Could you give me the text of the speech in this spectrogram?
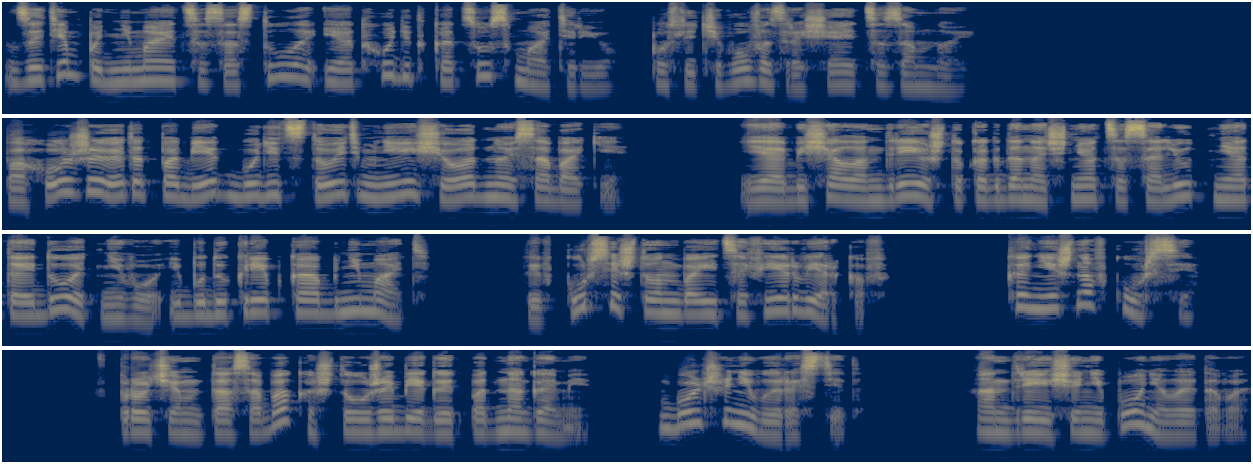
Затем поднимается со стула и отходит к отцу с матерью, после чего возвращается за мной. Похоже, этот побег будет стоить мне еще одной собаки. Я обещал Андрею, что когда начнется салют, не отойду от него и буду крепко обнимать. Ты в курсе, что он боится фейерверков? Конечно, в курсе. Впрочем, та собака, что уже бегает под ногами, больше не вырастет. Андрей еще не понял этого,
